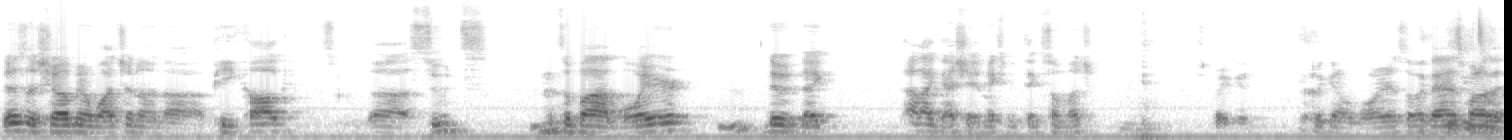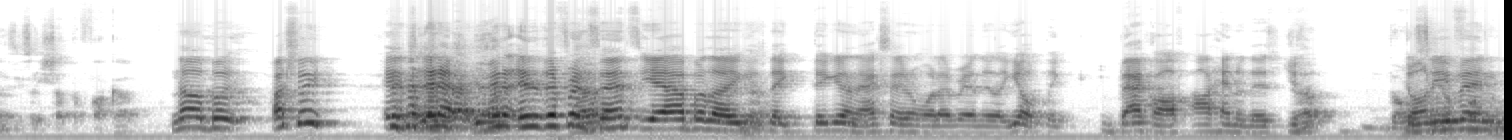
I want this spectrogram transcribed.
There's a show I've been watching on uh, Peacock, uh, Suits. Mhm. It's about a lawyer. Mhm. Dude, like, I like that shit. It makes me think so much. It's pretty good. Yeah. Of lawyer and stuff like that, it's one of the. he say shut the fuck up? No, but actually, in, in, a, in, a, in a different Yeah. sense, yeah. But like, Yeah. like they get an accident or whatever, and they're like, "Yo, like, back off. I'll handle this. Just Yep. don't, fucking even,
